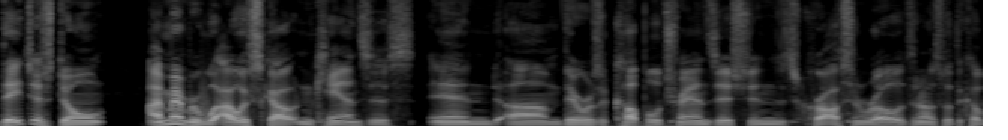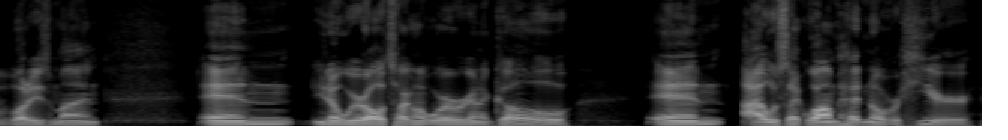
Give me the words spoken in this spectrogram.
they just don't. I remember I was scouting Kansas, and um, there was a couple transitions crossing roads, and I was with a couple buddies of mine, and you know we were all talking about where we were gonna go, and I was like, "Well, I'm heading over here,"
